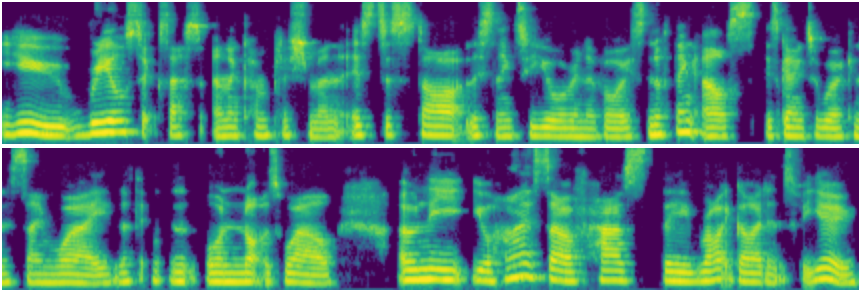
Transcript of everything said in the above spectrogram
you real success and accomplishment is to start listening to your inner voice. Nothing else is going to work in the same way, nothing or not as well. Only your higher self has the right guidance for you.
